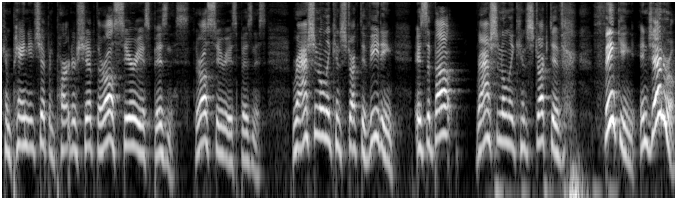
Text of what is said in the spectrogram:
companionship and partnership, they're all serious business. They're all serious business. Rational and constructive eating is about rational and constructive thinking in general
